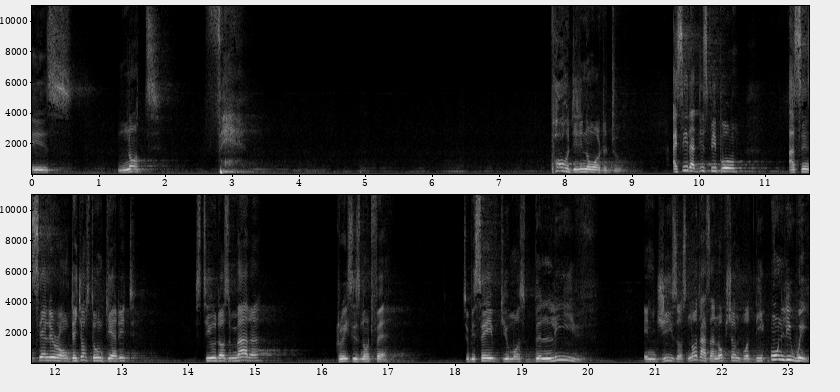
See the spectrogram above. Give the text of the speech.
is not fair. Paul didn't know what to do. I see that these people are sincerely wrong. They just don't get it. Still doesn't matter. Grace is not fair. To be saved, you must believe in Jesus, not as an option, but the only way.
